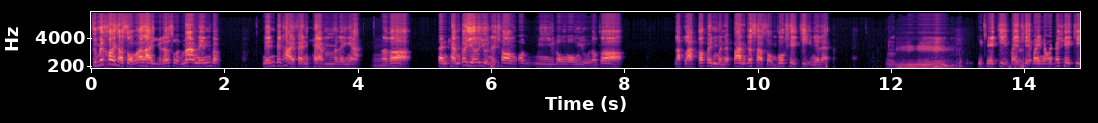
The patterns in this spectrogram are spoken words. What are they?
คือไม่ค่อยสะสมอะไรอยู่แล้วส่วนมากเน้นแบบ เน้นไปถ่ายแฟนแคมอะไรเงี้ย แล้วก็แฟนแคมก็เยอะอยู่ในช่องก็มีลงลงๆอยู่แล้วก็ หลักๆ ก็เป็นเหมือนในปั้นก็สะสมพวกเชกิเนี่ยแหละอืมคือเชกิไปเชไปงานก็เชกิ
